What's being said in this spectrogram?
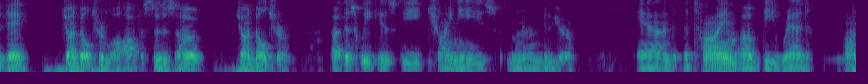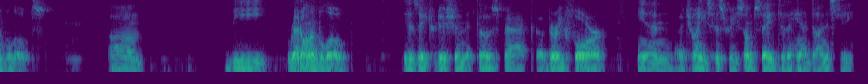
Good day. John Belcher Law Offices of John Belcher. Uh, this week is the Chinese Lunar New Year and the time of the red envelopes. Um, the red envelope is a tradition that goes back uh, very far in uh, Chinese history. Some say to the Han Dynasty,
